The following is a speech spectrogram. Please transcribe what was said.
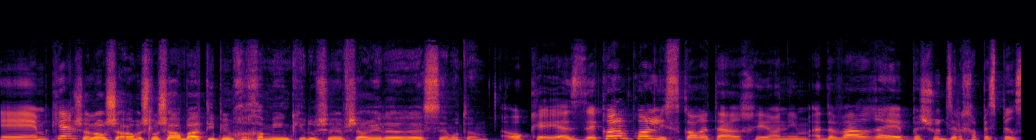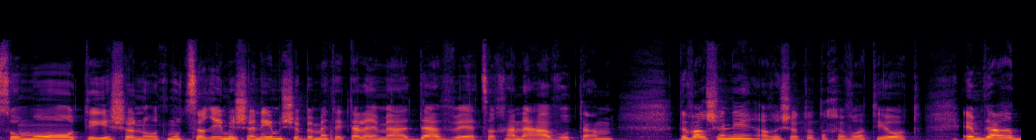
אמ, כן, שלוש, ארבע, שלושה, ארבעה טיפים חכמים, כאילו שאפשר יהיה ליישם אותם. אוקיי, אז אה, קודם כל לחקור את הארכיונים. הדבר אה, פשוט זה לחפש פרסומות ישנות, מוצרים ישנים שבאמת הייתה להם אהדה והצרכן אהב אותם. דבר שני, הרשתות החברתיות. הם גם,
